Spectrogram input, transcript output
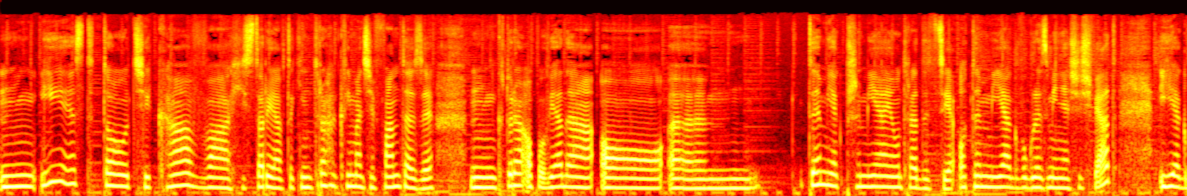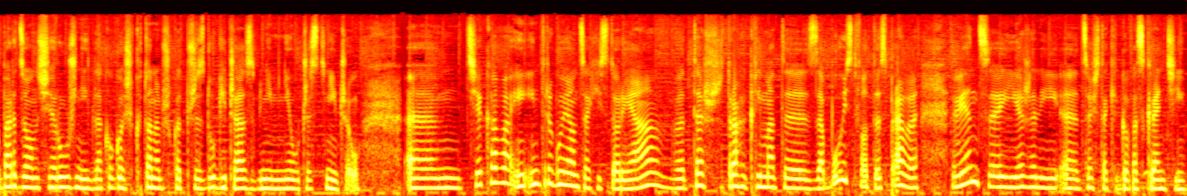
Mm, I jest to ciekawa historia w takim trochę klimacie fantazy, mm, która opowiada o tym, jak przemijają tradycje, o tym, jak w ogóle zmienia się świat i jak bardzo on się różni dla kogoś, kto na przykład przez długi czas w nim nie uczestniczył. Ciekawa i intrygująca historia, też trochę klimaty zabójstwo, te sprawy, więc jeżeli e, coś takiego was kręci,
